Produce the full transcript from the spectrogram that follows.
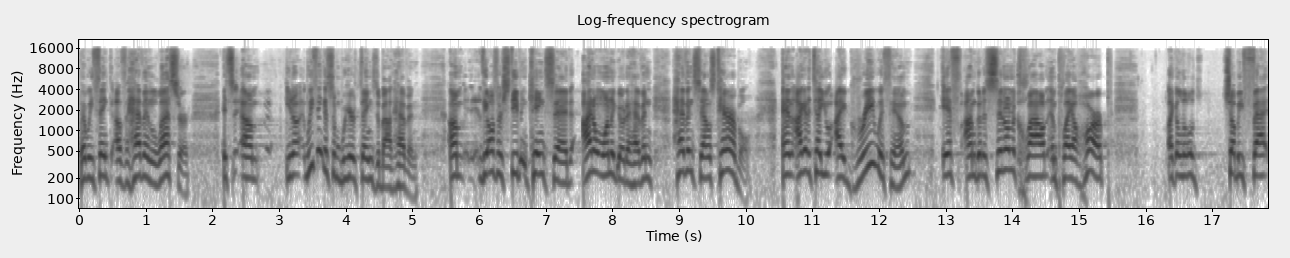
that we think of heaven lesser. It's, um, you know, we think of some weird things about heaven. Um, the author Stephen King said, I don't want to go to heaven. Heaven sounds terrible. And I got to tell you, I agree with him if I'm going to sit on a cloud and play a harp like a little chubby fat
